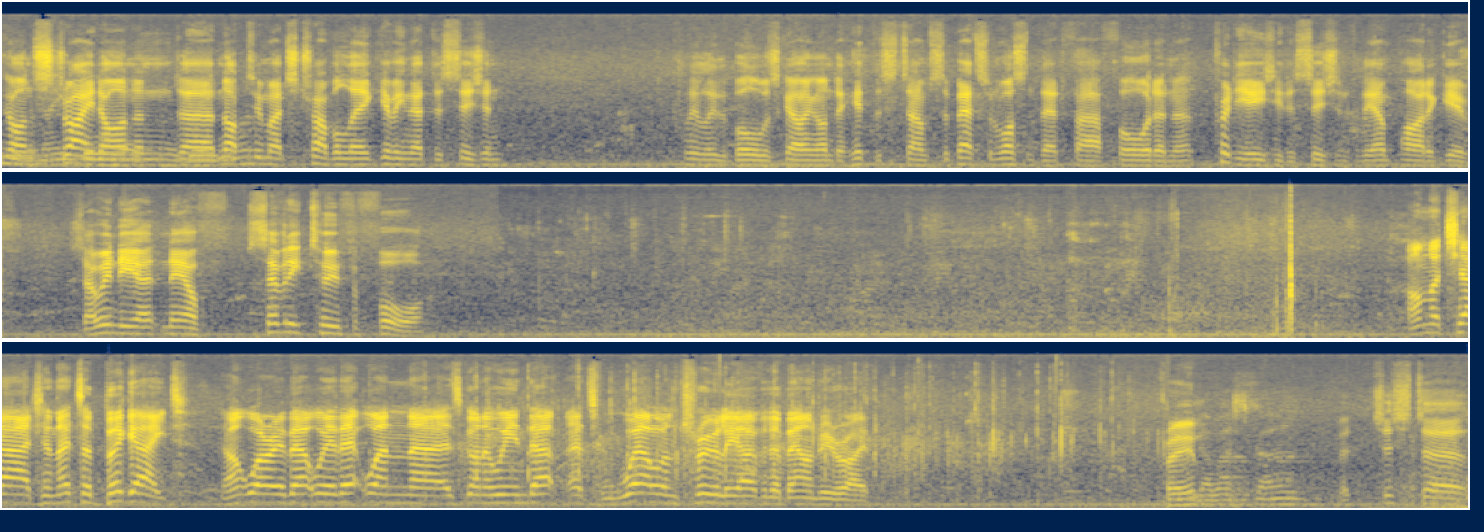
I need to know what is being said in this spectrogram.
gone straight on, and uh, not too much trouble there giving that decision. Clearly the ball was going on to hit the stumps. The batsman wasn't that far forward, and a pretty easy decision for the umpire to give. So India now 72 for four. On the charge, and that's a big eight. Don't worry about where that one uh, is going to end up. That's well and truly over the boundary rope room. But just uh,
